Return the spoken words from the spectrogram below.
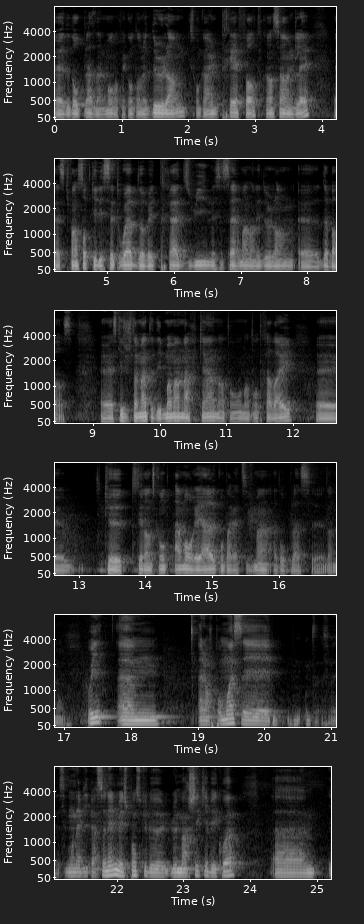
euh, de d'autres places dans le monde. En fait, quand on a deux langues qui sont quand même très fortes, français et anglais, euh, ce qui fait en sorte que les sites web doivent être traduits nécessairement dans les deux langues euh, de base. Euh, est-ce que justement tu as des moments marquants dans ton, dans ton travail euh, que tu t'es rendu compte à Montréal comparativement à d'autres places euh, dans le monde? Oui. alors pour moi, c'est mon avis personnel, mais je pense que le, le marché québécois est,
